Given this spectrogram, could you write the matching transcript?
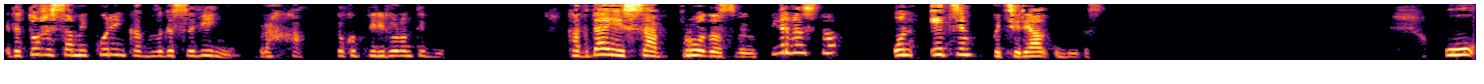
Это тот же самый корень, как благословение, браха, только перевернутый буквы. Когда Исав продал свое первенство, он этим потерял и благословение. У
